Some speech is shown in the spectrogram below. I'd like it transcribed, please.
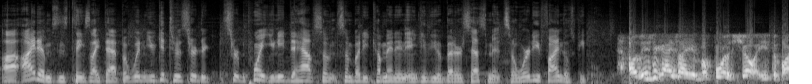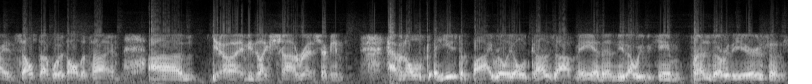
uh, items and things like that. But when you get to a certain certain point, you need to have some somebody come in and, and give you a better assessment. So where do you find those people? Oh, these are guys I before the show I used to buy and sell stuff with all the time. Um, you know, I mean, like Sean Rich. I mean, have an old. He used to buy really old guns off me, and then you know we became friends over the years. And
